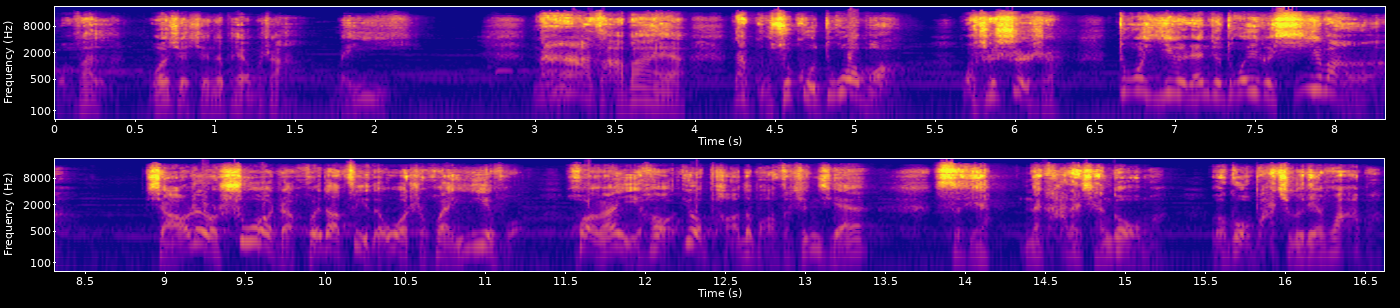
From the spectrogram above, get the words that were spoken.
我问了，我血型都配不上，没意义。那咋办呀？那骨髓库多不？我去试试，多一个人就多一个希望啊！小六说着，回到自己的卧室换衣服，换完以后又跑到宝子身前：“四姐，你那卡里钱够吗？我给我爸去个电话吧，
